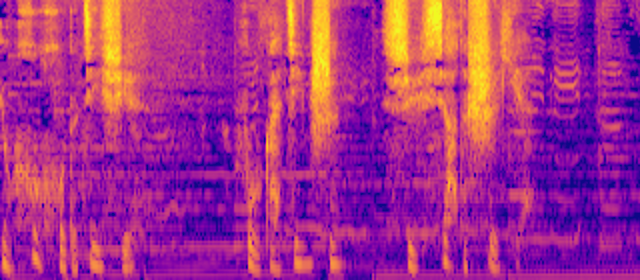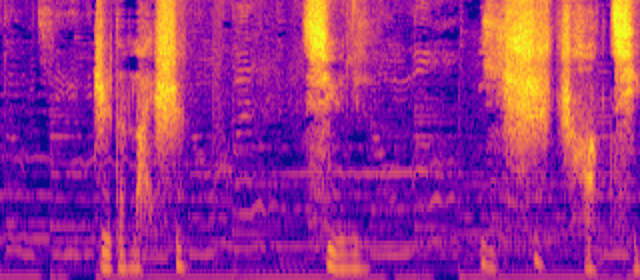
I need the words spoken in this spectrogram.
用厚厚的积雪覆盖今生许下的誓言，只等来生，许你一世长情。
